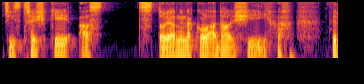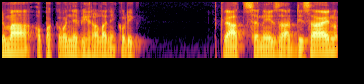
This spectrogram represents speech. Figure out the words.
přístřežky a stojany na kola a další. Firma opakovaně vyhrála několikrát ceny za design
